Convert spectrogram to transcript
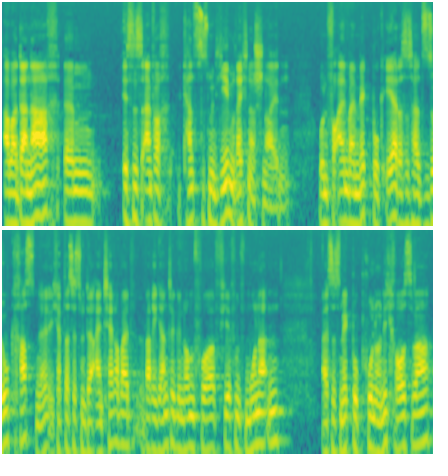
Aber danach ähm, ist es einfach, kannst du es mit jedem Rechner schneiden. Und vor allem beim MacBook Air, das ist halt so krass. Ne? Ich habe das jetzt mit der 1 Terabyte Variante genommen vor vier, fünf Monaten, als das MacBook Pro noch nicht raus war.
